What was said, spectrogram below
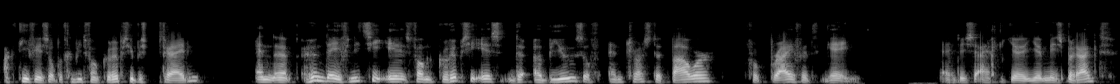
actief is op het gebied van corruptiebestrijding. En hun definitie is, van corruptie is the abuse of entrusted power for private gain. En dus eigenlijk je, je misbruikt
